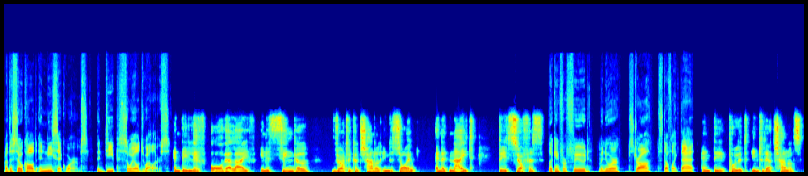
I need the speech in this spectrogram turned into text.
are the so called anecic worms, the deep soil dwellers. And they live all their life in a single vertical channel in the soil. And at night, they surface. Looking for food, manure, straw, stuff like that. And they pull it into their channels.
